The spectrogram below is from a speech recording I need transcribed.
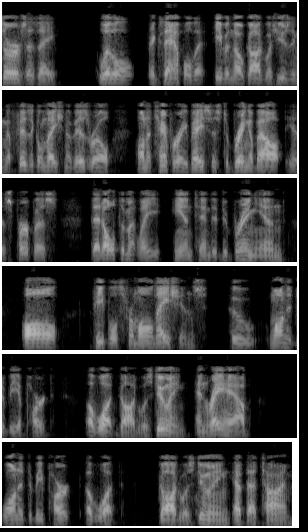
serves as a little example that even though God was using the physical nation of Israel on a temporary basis to bring about his purpose, that ultimately he intended to bring in all peoples from all nations who wanted to be a part of what God was doing. And Rahab wanted to be part of what God was doing at that time.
